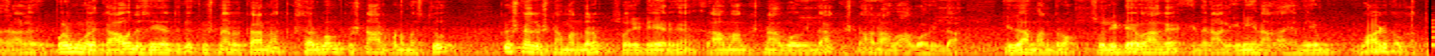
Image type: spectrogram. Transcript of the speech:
அதனால் எப்பவும் உங்களை காவந்து செய்கிறதுக்கு கிருஷ்ணர் இருக்காருன்னா சர்வம் கிருஷ்ணார்ப்பணமஸ்து கிருஷ்ண கிருஷ்ண மந்திரம் சொல்லிகிட்டே இருங்க. ராமா கிருஷ்ணா கோவிந்தா கிருஷ்ணா ராமா கோவிந்தா. இதுதான் மந்திரம். சொல்லிகிட்டே வாங்க. இந்த நாள் இனிய நாளாக அமையும். வாழ்க வளர்த்து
